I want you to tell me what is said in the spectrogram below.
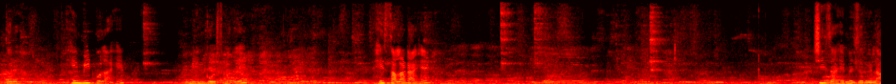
तर हे मीट बोल आहे मेन कोर्समध्ये हे सलाड आहे. चीज आहे मेजरवीला.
